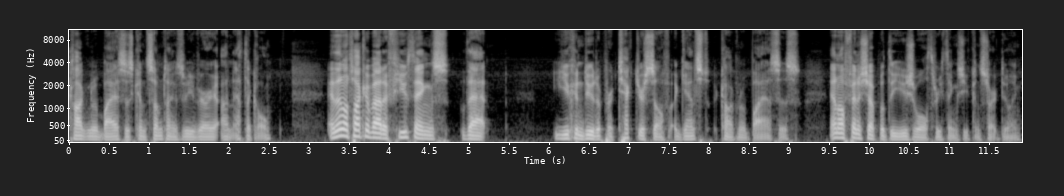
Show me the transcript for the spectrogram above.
cognitive biases can sometimes be very unethical. And then I'll talk about a few things that you can do to protect yourself against cognitive biases. And I'll finish up with the usual three things you can start doing.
